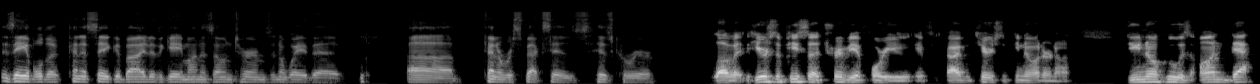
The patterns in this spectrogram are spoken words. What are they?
is able to kind of say goodbye to the game on his own terms in a way that uh, kind of respects his his career. Love it. Here's a piece of trivia for you. If I'm curious if you know it or not. Do you know who was on deck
